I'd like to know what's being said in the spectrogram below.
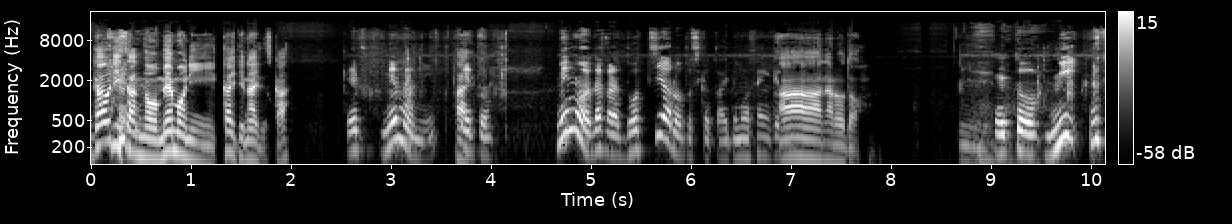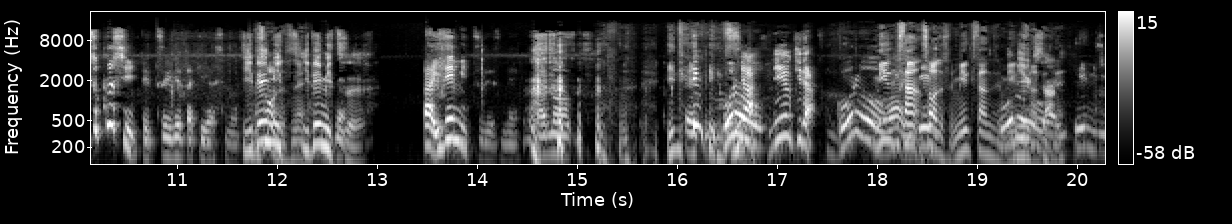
ガウディさんのメモに書いてないですか？え、メモに、はいえっと、メモはだからどっちやろうとしか書いてませんけど、ああ、なるほど。うんえっと、み、美しいってついてた気がします。出光、出光。あ、出光ですね。あの、いでみゴロいや、みゆきだ。五郎はみゆきさん、出そうです。みゆきさんです。五みゆきさんね。出光、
